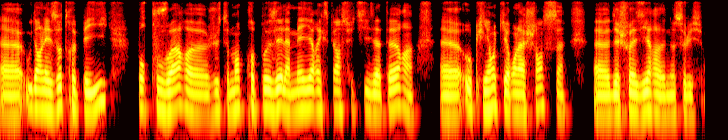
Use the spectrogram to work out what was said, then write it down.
ou dans les autres pays, pour pouvoir euh, justement proposer la meilleure expérience utilisateur euh, aux clients qui auront la chance euh, de choisir nos solutions.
